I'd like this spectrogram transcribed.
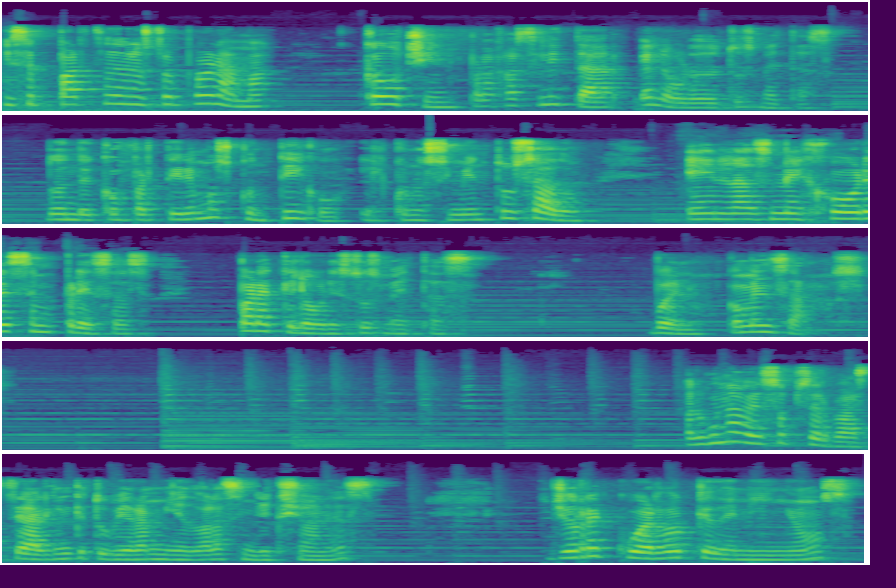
y se parte de nuestro programa Coaching para facilitar el logro de tus metas, donde compartiremos contigo el conocimiento usado en las mejores empresas para que logres tus metas. Bueno, comenzamos. ¿Alguna vez observaste a alguien que tuviera miedo a las inyecciones? Yo recuerdo que de niños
